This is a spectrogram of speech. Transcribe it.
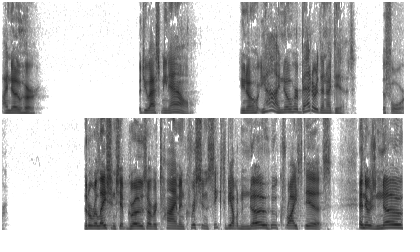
I know her. But you ask me now, do you know her? Yeah, I know her better than I did before. Little relationship grows over time, and Christians seek to be able to know who Christ is and there's no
